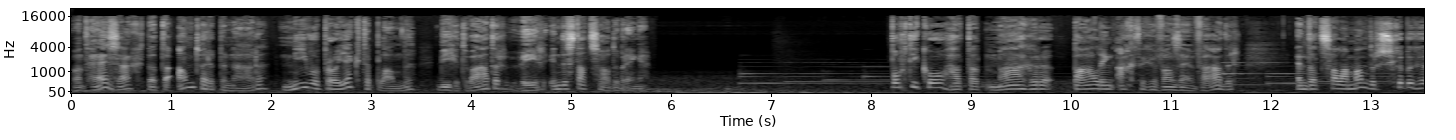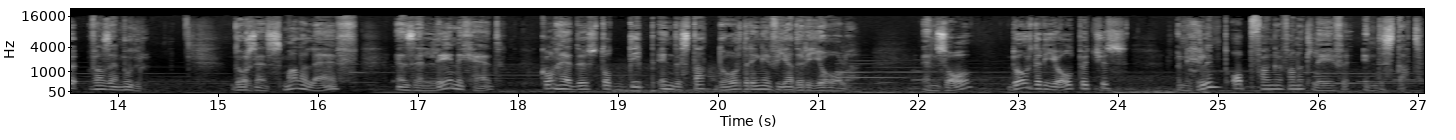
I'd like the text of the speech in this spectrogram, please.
Want hij zag dat de Antwerpenaren nieuwe projecten planden die het water weer in de stad zouden brengen. Portico had dat magere, palingachtige van zijn vader en dat salamanderschubbige van zijn moeder. Door zijn smalle lijf en zijn lenigheid kon hij dus tot diep in de stad doordringen via de riolen. En zo, door de rioolputjes, een glimp opvangen van het leven in de stad.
